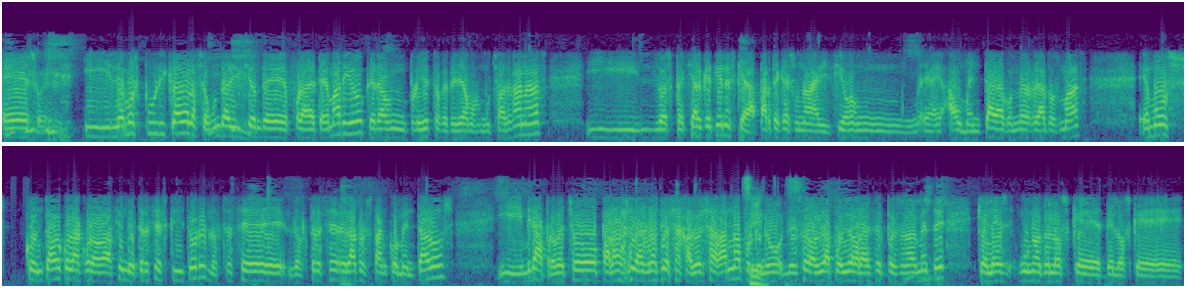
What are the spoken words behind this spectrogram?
Eso es. Y le hemos publicado la segunda edición de Fuera de Temario, que era un proyecto que teníamos muchas ganas. Y lo especial que tiene es que, aparte que es una edición eh, aumentada con dos relatos más, hemos contado con la colaboración de 13 escritores, los 13, los 13 relatos están comentados. Y mira, aprovecho para dar las gracias a Javier Sagarna, porque Sí. no, no se lo había podido agradecer personalmente, que él es uno de los que, de los que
